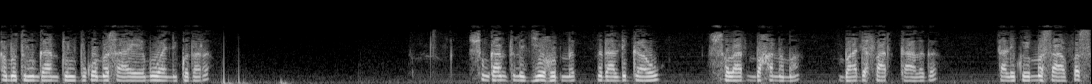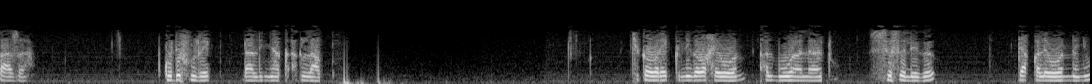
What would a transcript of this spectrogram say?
amatul ngantul bu ko masaayee mu wàññi ko dara. Su ngant la jeexut nag na daal di gaaw solaat mbaxana ma mbaa defaat kaala ga daal di koy masa fa saasa ko deful rek daal di ñàkk ak laab ci kaw rek ni nga waxee woon almuwalaatu sësale ga teqale woon nañu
